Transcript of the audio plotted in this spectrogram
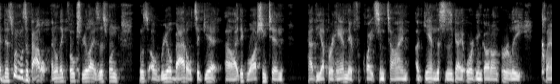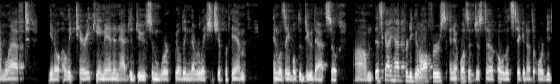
this one was a battle. I don't think folks realize this one was a real battle to get. Uh, I think Washington had the upper hand there for quite some time. Again, this is a guy Oregon got on early. Klemm left. You know, A'lique Terry came in and had to do some work building their relationship with him and was able to do that. So um, this guy had pretty good offers, and it wasn't just a, oh, let's take another Oregon,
